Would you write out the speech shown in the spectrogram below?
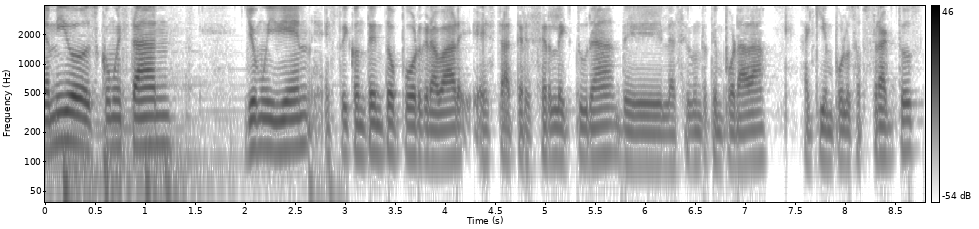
amigos, ¿cómo están? Yo muy bien, estoy contento por grabar esta tercera lectura de la segunda temporada aquí en Polos Abstractos.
